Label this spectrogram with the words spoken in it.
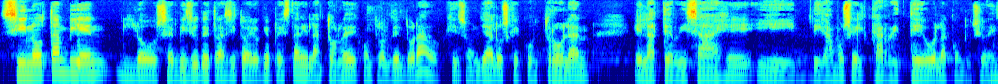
sino también los servicios de tránsito aéreo que prestan en la Torre de Control del Dorado, que son ya los que controlan el aterrizaje y, digamos, el carreteo, la conducción en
